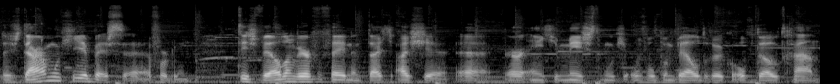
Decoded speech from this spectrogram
Dus daar moet je je best uh, voor doen het is wel dan weer vervelend dat als je uh, er eentje mist, moet je of op een bel drukken of doodgaan.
